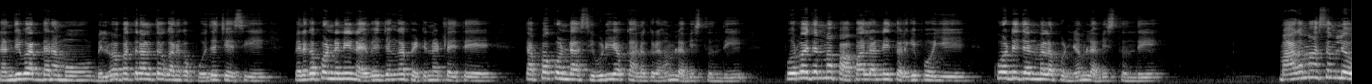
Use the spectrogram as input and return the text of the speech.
నందివర్ధనము బిల్వపత్రాలతో గనక పూజ చేసి వెలగపండుని నైవేద్యంగా పెట్టినట్లయితే తప్పకుండా శివుడి యొక్క అనుగ్రహం లభిస్తుంది. పూర్వజన్మ పాపాలన్నీ తొలగిపోయి కోటి జన్మల పుణ్యం లభిస్తుంది. మాఘమాసంలో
